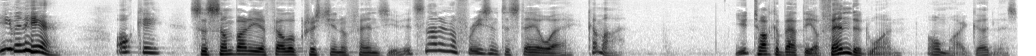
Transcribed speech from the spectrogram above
Even here. Okay, so somebody, a fellow Christian, offends you. It's not enough reason to stay away. Come on. You talk about the offended one. Oh my goodness.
